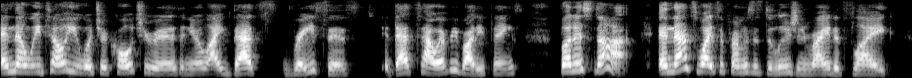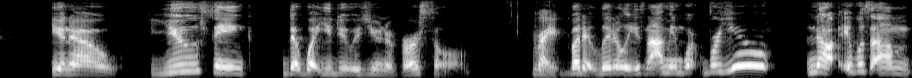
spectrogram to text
And then we tell you what your culture is, and you're like, that's racist. That's how everybody thinks. But it's not. And that's white supremacist delusion, right? It's like, you know, you think that what you do is universal, right but it literally is not. I mean, were, were you? No, it was um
